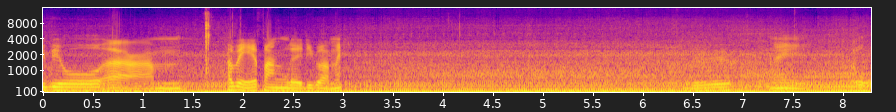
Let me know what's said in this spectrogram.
รีวิวพระเวฟังเลยดีกว่าไหมหรือในโอ้โห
